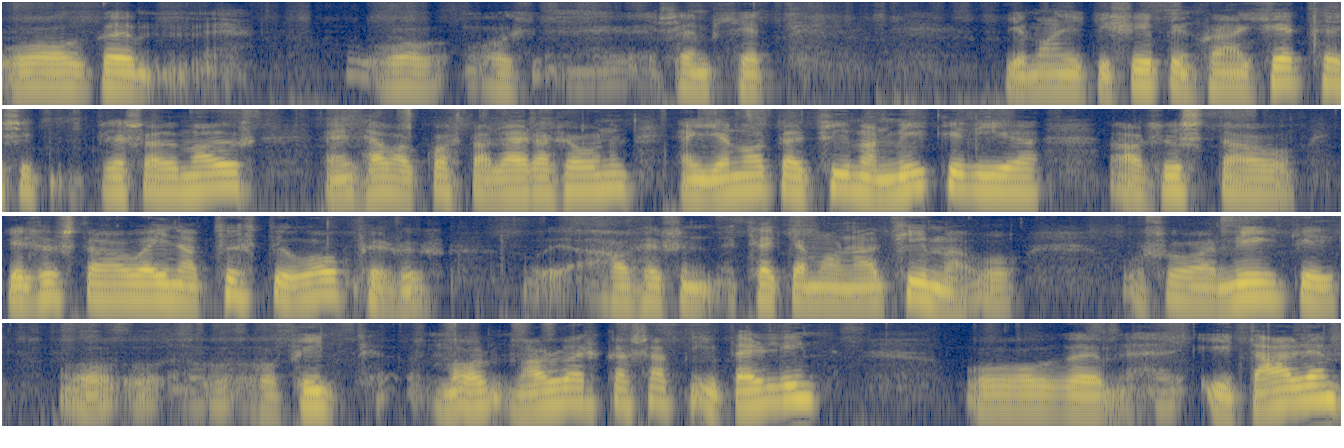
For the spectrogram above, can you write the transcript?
og, um, og, og sem hétt, ég man ekki svipin hvað hétt þessi blessaðu maður, en það var gott að læra hjá honum. En ég notaði tíman mikið í að hlusta á, ég hlusta á eina 20 óperur á þessum tekja mánuða tíma og, og svo var mikið og, og, og fínt mál, málverkasagn í Berlín og um, í Dalem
